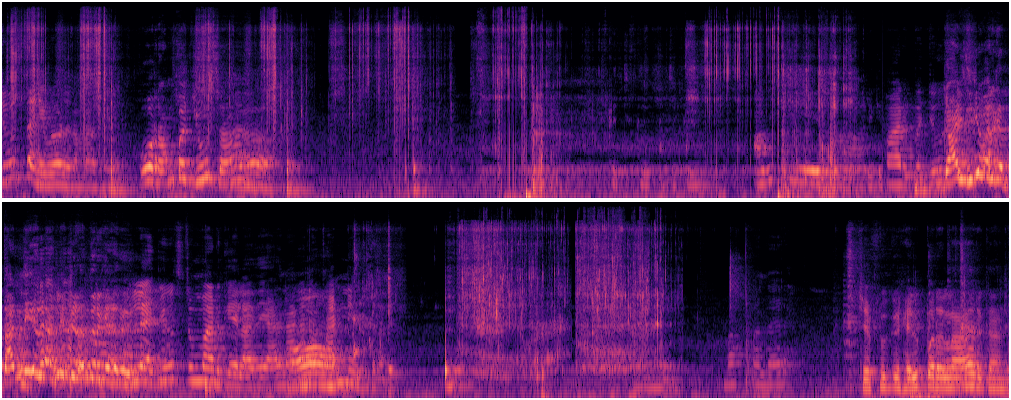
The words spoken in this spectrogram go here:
ஜூஸ் நம்மளுக்கு. ஓ ரொம்ப ஜூஸா இங்க பாருங்க தண்ணி எல்லாம் அள்ளிட்டு வந்திருக்காரு. இல்ல ஜூஸ் சும்மா எடுக்க இயலாது அதனால ஓ. நான் தண்ணி ஊற்றுறேன் பா வந்தாரு. செஃப்புக்கு ஹெல்ப்பர் எல்லாம் இருக்காங்க.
